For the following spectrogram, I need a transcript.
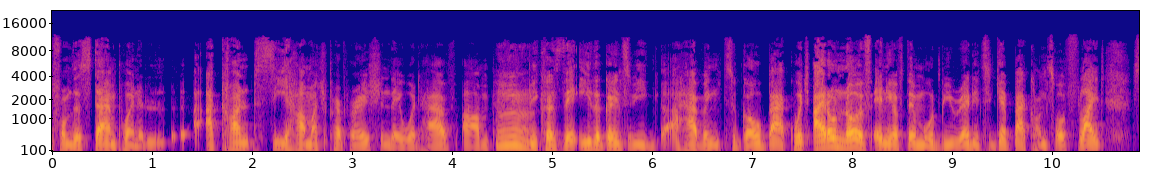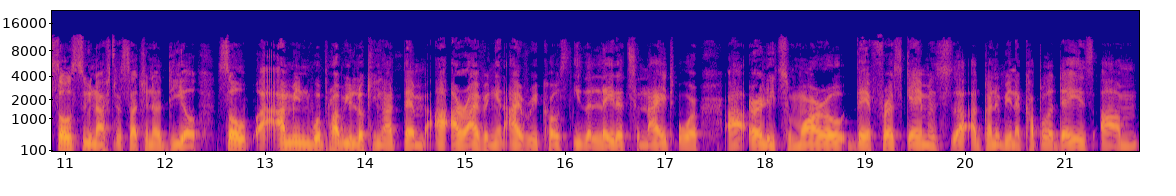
from this standpoint, I can't see how much preparation they would have. Um, mm. because they're either going to be having to go back, which I don't know if any of them would be ready to get back onto a flight so soon after such an ordeal. So, I mean, we're probably looking at them uh, arriving in Ivory Coast either later tonight or uh, early tomorrow. Their first game is uh, going to be in a couple couple of days. Um,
